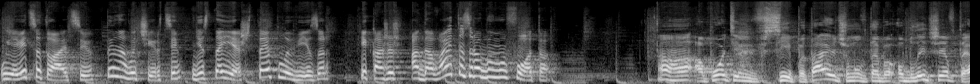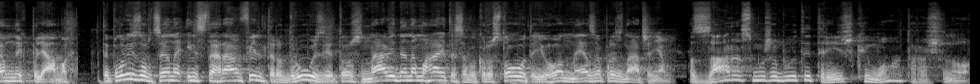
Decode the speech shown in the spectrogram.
Уявіть ситуацію: ти на вечірці дістаєш тепловізор і кажеш: А давайте зробимо фото. Ага, а потім всі питають, чому в тебе обличчя в темних плямах. Тепловізор це не інстаграм-фільтр, друзі. Тож навіть не намагайтеся використовувати його не за призначенням. Зараз може бути трішки моторошно.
